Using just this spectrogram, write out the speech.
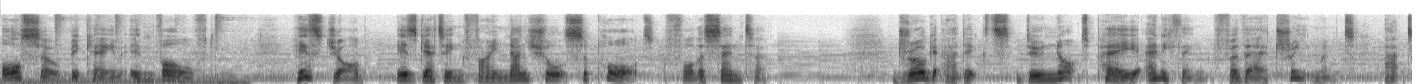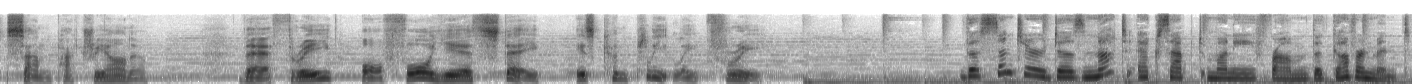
also became involved. His job is getting financial support for the centre. Drug addicts do not pay anything for their treatment at San Patrignano. Their three or four year stay is completely free. The center does not accept money from the government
